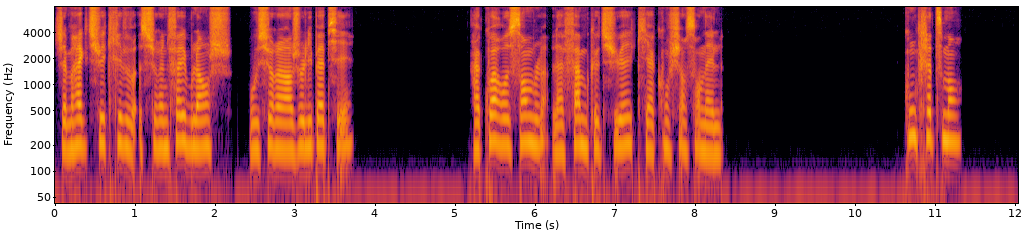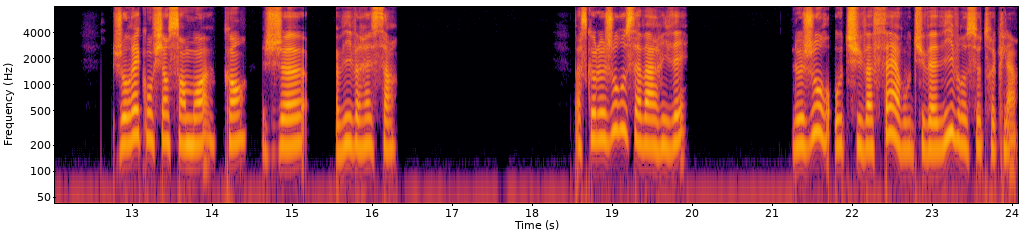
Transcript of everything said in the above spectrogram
j'aimerais que tu écrives sur une feuille blanche ou sur un joli papier à quoi ressemble la femme que tu es qui a confiance en elle? Concrètement, j'aurai confiance en moi quand je vivrai ça. Parce que le jour où ça va arriver, le jour où tu vas faire, où tu vas vivre ce truc-là,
